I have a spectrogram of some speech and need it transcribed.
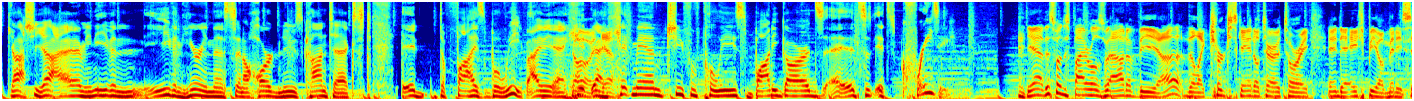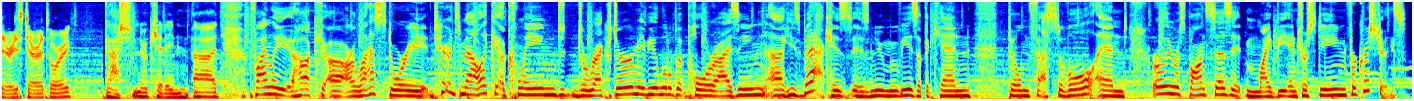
Gosh, yeah. I mean, even even hearing this in a hard news context, it defies belief. I mean, a, hit, Oh, yeah. a hitman, chief of police, bodyguards. It's it's crazy. Yeah, this one spirals out of the uh, the like church scandal territory into HBO miniseries territory. Gosh, no kidding. Uh, finally, Huck, uh, our last story. Terrence Malick, acclaimed director, maybe a little bit polarizing. Uh, he's back. His his new movie is at the Cannes Film Festival, and early response says it might be interesting for Christians.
